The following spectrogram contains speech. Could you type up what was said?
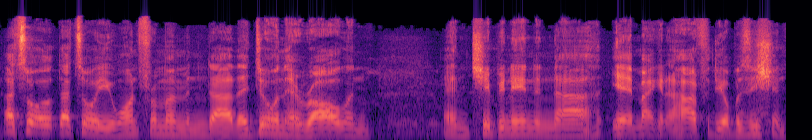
that's all that's all you want from them. And uh, they're doing their role, and and chipping in and uh, yeah, making it hard for the opposition.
